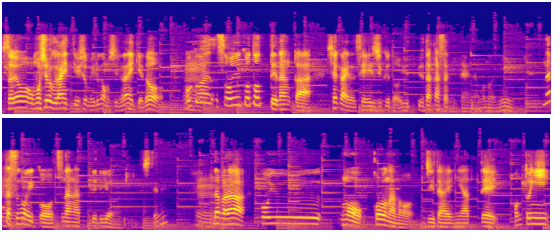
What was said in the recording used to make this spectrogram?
それを面白くないっていう人もいるかもしれないけど、僕はそういうことってなんか、社会の成熟度、ゆ豊かさみたいなものに、なんかすごいこう、繋がってるような気がしてね。うん、だから、こういう、もうコロナの時代にあって、本当に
